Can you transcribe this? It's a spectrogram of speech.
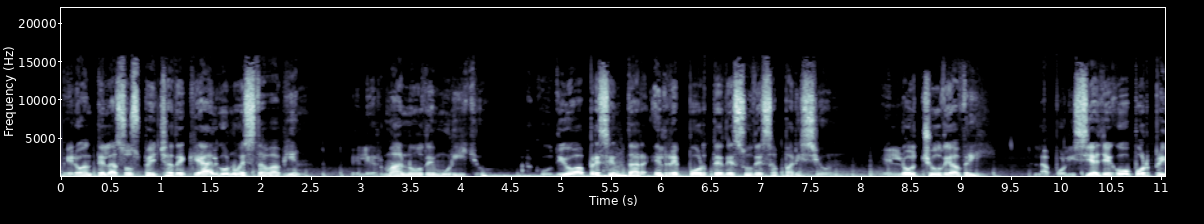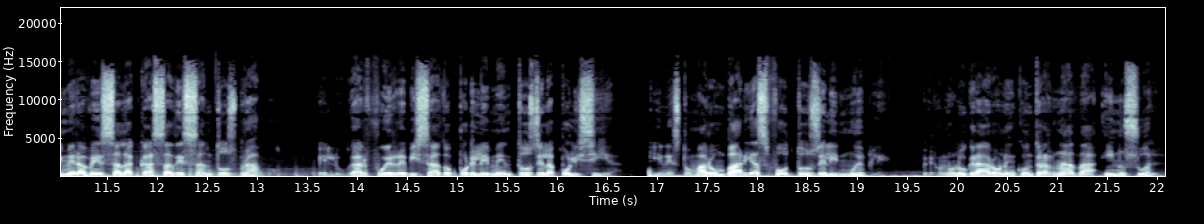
Pero ante la sospecha de que algo no estaba bien, el hermano de Murillo acudió a presentar el reporte de su desaparición. El 8 de abril, la policía llegó por primera vez a la casa de Santos Bravo. El lugar fue revisado por elementos de la policía, quienes tomaron varias fotos del inmueble, pero no lograron encontrar nada inusual,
